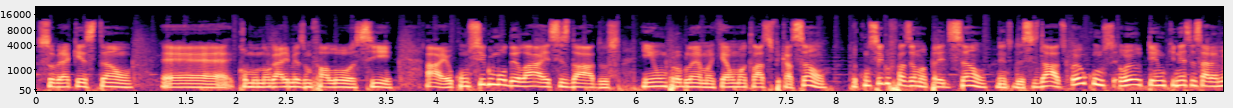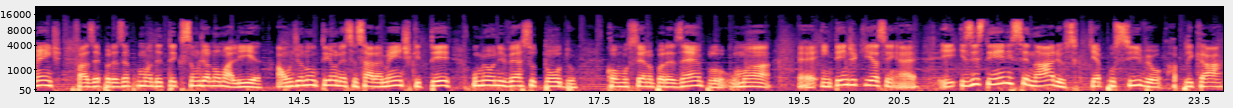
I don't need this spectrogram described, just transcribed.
sobre a questão, é, como o Nogari mesmo falou, se ah, eu consigo modelar esses dados em um problema que é uma classificação, eu consigo fazer uma predição dentro desses dados, ou eu, ou eu tenho que necessariamente fazer, por exemplo, uma detecção de anomalia, onde eu não tenho necessariamente que ter o meu universo todo, como sendo, por exemplo, uma. É, entende que assim, é, existem N cenários que é possível aplicar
